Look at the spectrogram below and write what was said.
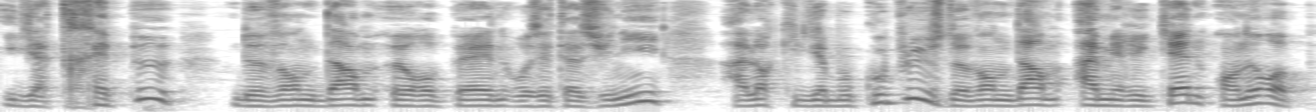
Il y a très peu de ventes d'armes européennes aux États-Unis, alors qu'il y a beaucoup plus de ventes d'armes américaines en Europe.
